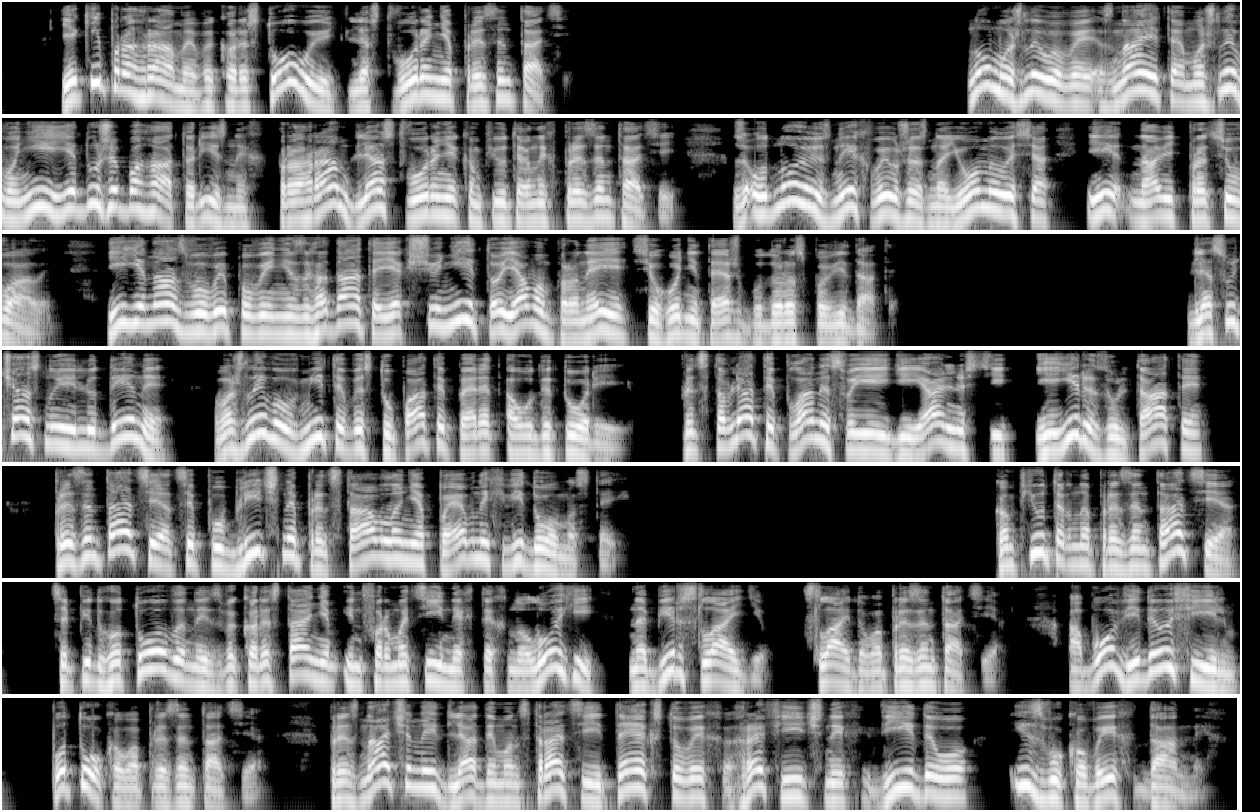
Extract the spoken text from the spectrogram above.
Які програми використовують для створення презентацій? Ну, можливо, ви знаєте, можливо, ні. Є дуже багато різних програм для створення комп'ютерних презентацій. З одною з них ви вже знайомилися і навіть працювали. Її назву ви повинні згадати, якщо ні, то я вам про неї сьогодні теж буду розповідати. Для сучасної людини важливо вміти виступати перед аудиторією, представляти плани своєї діяльності, її результати. Презентація це публічне представлення певних відомостей. Комп'ютерна презентація це підготовлений з використанням інформаційних технологій набір слайдів, слайдова презентація, або відеофільм, потокова презентація, призначений для демонстрації текстових, графічних, відео і звукових даних.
